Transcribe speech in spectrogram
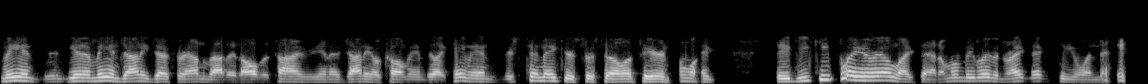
me and you know me and Johnny joke around about it all the time. You know, Johnny will call me and be like, "Hey, man, there's ten acres for sale up here," and I'm like, "Dude, you keep playing around like that. I'm gonna be living right next to you one day."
